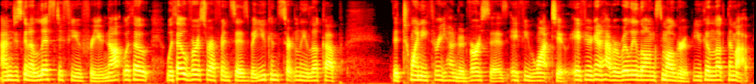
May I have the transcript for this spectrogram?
I'm just going to list a few for you, not without without verse references, but you can certainly look up the 2300 verses if you want to. If you're going to have a really long small group, you can look them up.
